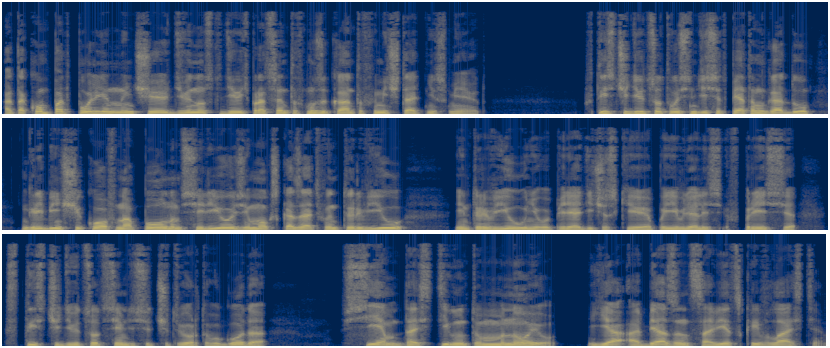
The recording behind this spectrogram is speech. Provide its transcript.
О таком подполье нынче 99% музыкантов и мечтать не смеют. В 1985 году Гребенщиков на полном серьезе мог сказать в интервью – Интервью у него периодически появлялись в прессе с 1974 года. «Всем достигнутым мною я обязан советской власти».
